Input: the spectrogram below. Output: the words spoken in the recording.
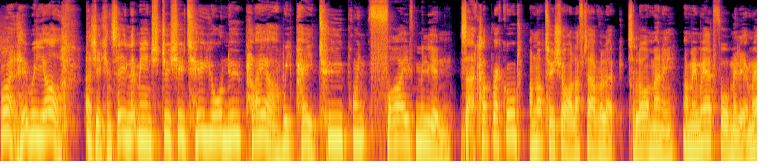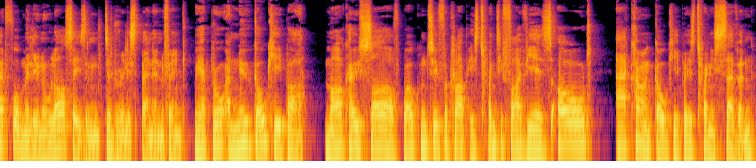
Right, here we are. As you can see, let me introduce you to your new player. We paid 2.5 million. Is that a club record? I'm not too sure. I'll have to have a look. It's a lot of money. I mean, we had 4 million. We had 4 million all last season. Didn't really spend anything. We have brought a new goalkeeper, Marco Sarv. Welcome to the club. He's 25 years old. Our current goalkeeper is 27,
